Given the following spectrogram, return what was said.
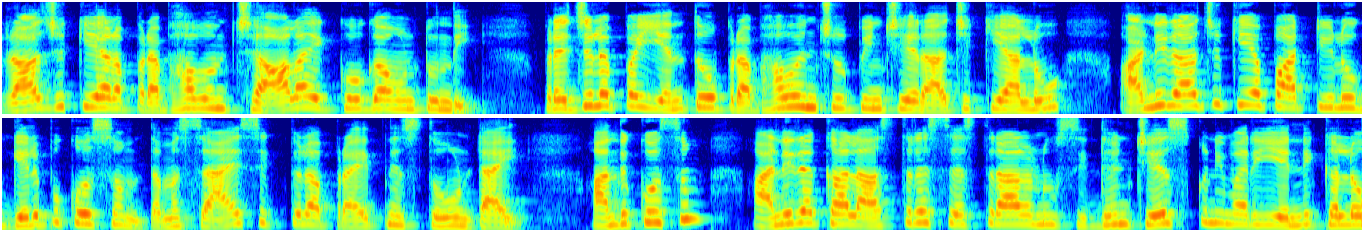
రాజకీయాల ప్రభావం చాలా ఎక్కువగా ఉంటుంది. ప్రజలపై ఎంతో ప్రభావం చూపించే రాజకీయాలు అన్ని రాజకీయ పార్టీలు గెలుపు కోసం తమ శాయశక్తులా ప్రయత్నిస్తూ ఉంటాయి. అందుకోసం అన్ని రకాల అస్త్రశస్త్రాలను సిద్ధం చేసుకుని మరీ ఎన్నికల్లో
